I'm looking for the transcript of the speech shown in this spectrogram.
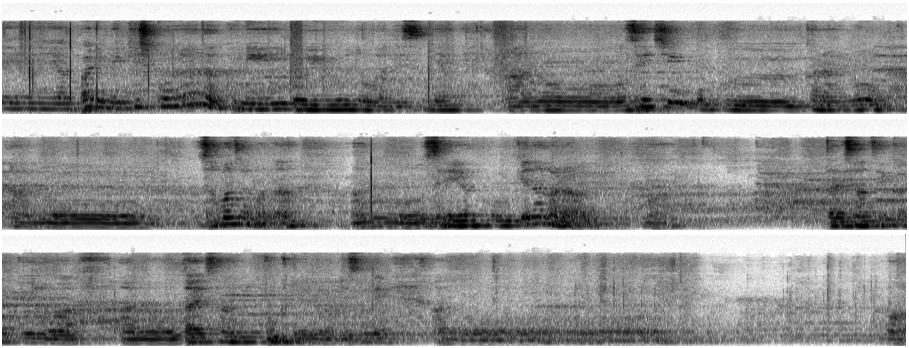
でやっぱりメキシコのような国というのはですねあの先進国からのさまざまなあの制約を受けながら、まあ、第三世界というのはあの第三国というのはですねあの、ま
